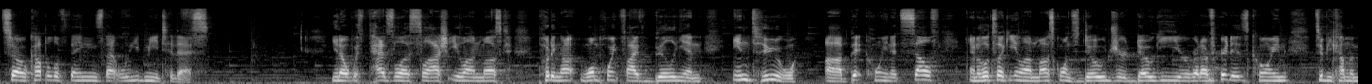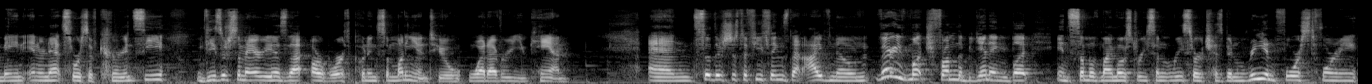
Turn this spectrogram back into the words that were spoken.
So, a couple of things that lead me to this. You know, with Tesla slash Elon Musk putting up 1.5 billion into uh, Bitcoin itself, and it looks like Elon Musk wants Doge or Dogi or whatever it is coin to become a main internet source of currency. These are some areas that are worth putting some money into, whatever you can. And so there's just a few things that I've known very much from the beginning, but in some of my most recent research has been reinforced for me.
